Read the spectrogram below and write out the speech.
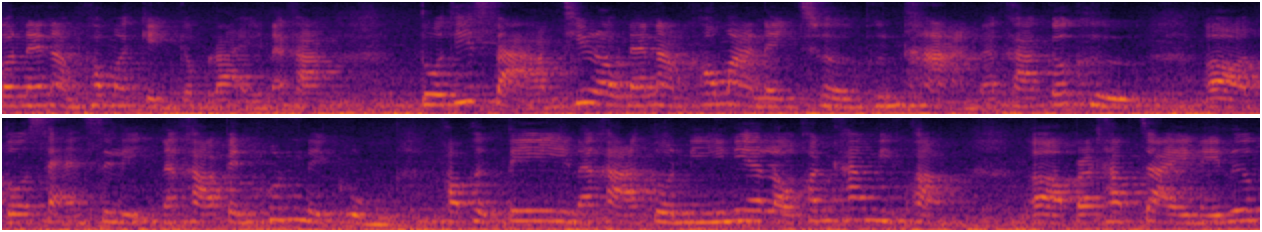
ก็แนะนำเข้ามาเก่งกำไรนะคะตัวที่ 3 ที่เราแนะนำเข้ามาในเชิงพื้นฐานนะคะก็คืออตัวแสนสิรินะคะเป็นหุ้นในกลุ่ม property นะคะ ตัวนี้เนี่ยเราค่อนข้างมีความ ประทับใจในเรื่อง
